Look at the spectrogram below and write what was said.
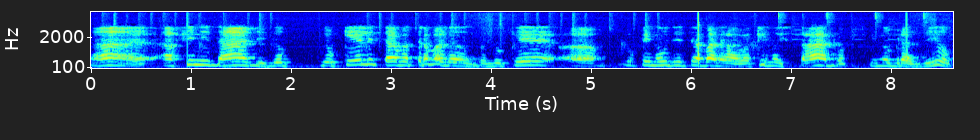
a afinidade do, do que ele estava trabalhando, do que uh, o PNUD trabalhava aqui no Estado e no Brasil,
